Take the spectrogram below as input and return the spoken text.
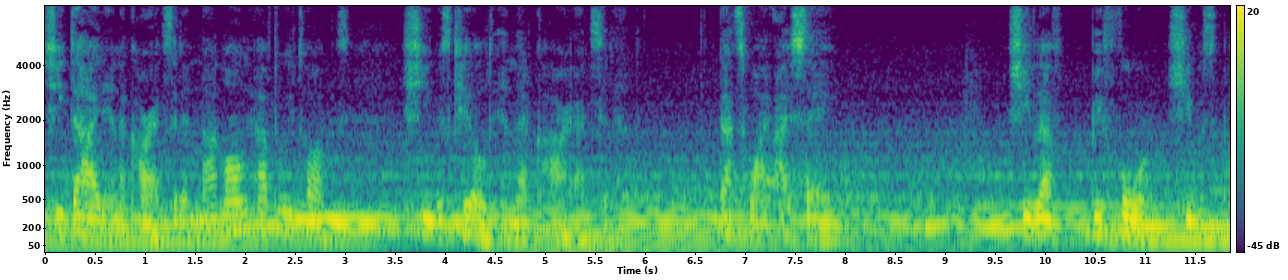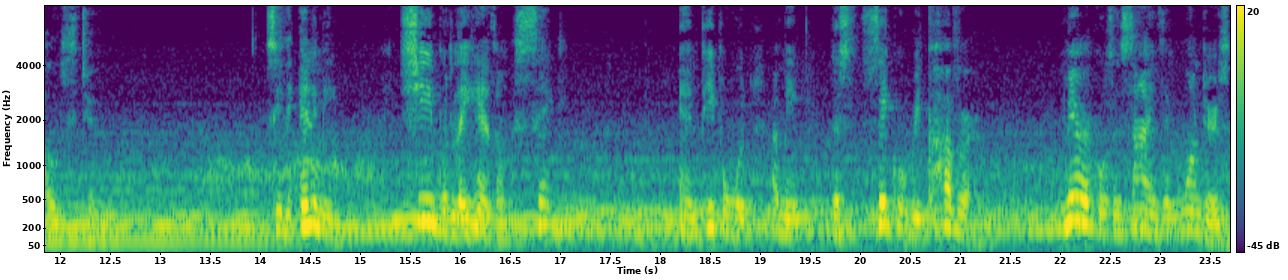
She died in a car accident. Not long after we talked, she was killed in that car accident. That's why I say she left before she was supposed to. See, the enemy, she would lay hands on the sick, and people would, I mean, the sick would recover. Miracles and signs and wonders.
